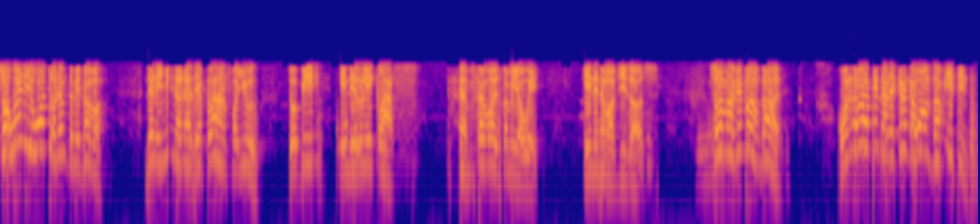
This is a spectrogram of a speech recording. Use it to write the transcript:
So when you want your name to be favor, then it means that there's a plan for you to be in the ruling class. favor is coming your way in the name of Jesus. So my people of God, whatever thing that the cankerworms have eaten,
